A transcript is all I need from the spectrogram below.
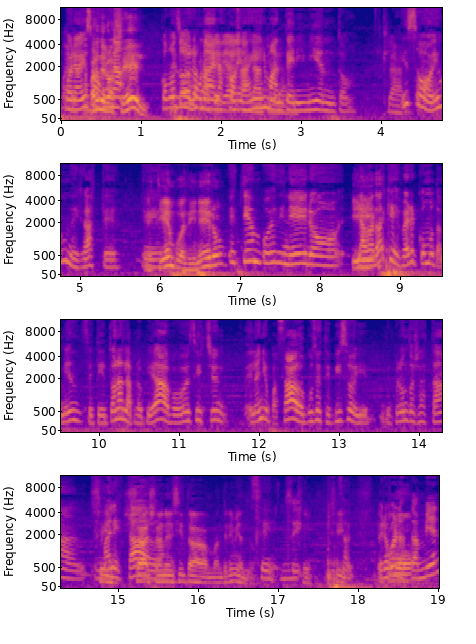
Bueno, eso Aparte es lo una, hace él. Como los una de las cosas, es el mantenimiento. Claro. Eso es un desgaste. Es Eh, tiempo, es dinero. Es tiempo, es dinero. Y- La verdad que es ver cómo también se te detona la propiedad. Porque vos decís, "Che, el año pasado puse este piso y de pronto ya está en Sí, mal ya, estado. ya necesita mantenimiento. Sí. Sí. sí. Pero como- bueno, también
